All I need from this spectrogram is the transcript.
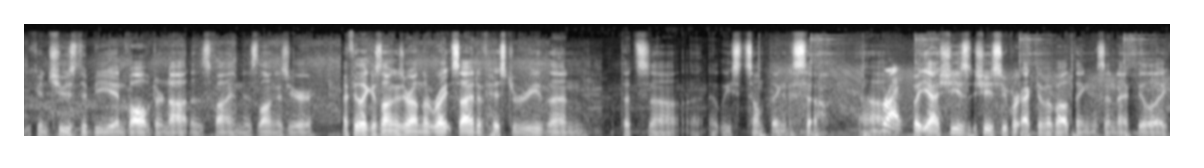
you can choose to be involved or not is fine as long as you're i feel like as long as you're on the right side of history then that's uh, at least something so um, Right. but yeah she's she's super active about things and i feel like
